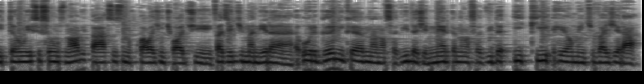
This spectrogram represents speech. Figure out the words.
Então esses são os nove passos no qual a gente pode fazer de maneira orgânica na nossa vida, genérica na nossa vida e que realmente vai gerar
